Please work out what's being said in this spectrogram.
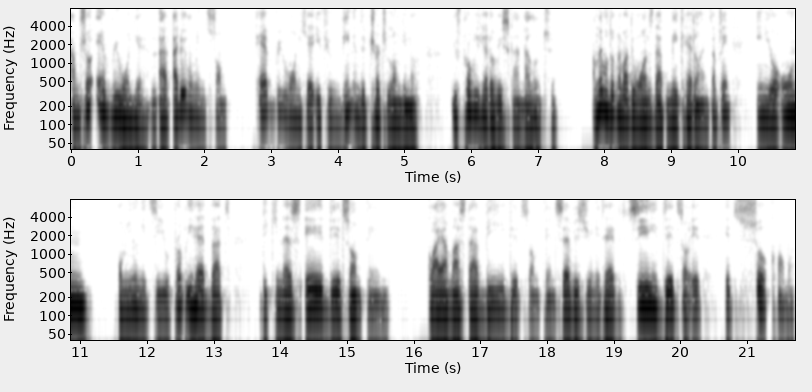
I'm sure everyone here, I, I don't even mean some, everyone here, if you've been in the church long enough, you've probably heard of a scandal or two. I'm not even talking about the ones that make headlines. I'm saying in your own community, you've probably heard that Deaconess A did something, choir master B did something, service unit head C did something. It, it's so common.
